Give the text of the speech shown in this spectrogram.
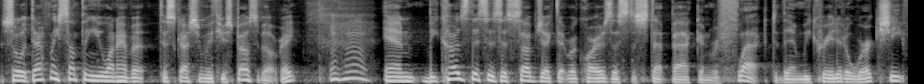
So definitely something you want to have a discussion with your spouse about, right? Mm-hmm. And because this is a subject that requires us to step back and reflect, then we created a worksheet,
